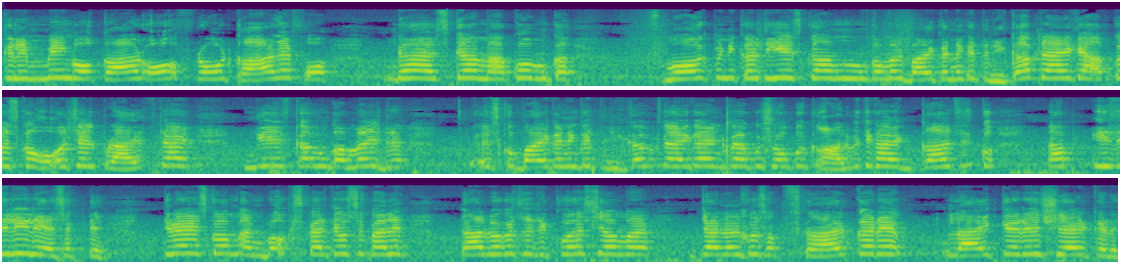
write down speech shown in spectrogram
क्लिम्बिंग और कार ऑफ़ रोड कार है फोर इसका हम आपको स्मोक भी निकलती है. इसका हम मुकम्मल बाय करने का तरीका बताएँगे आपको इसका होलसेल प्राइस बताए ये इसका मुकम्मल इसको बाय करने का तरीका भी बताएगा एंड पे आपको शॉप का कार भी दिखाएगा कार जिसको आप इजीली ले सकते हैं। तो इसको हम अनबॉक्स करते हैं। उससे पहले आप लोगों से रिक्वेस्ट है हमारे चैनल को सब्सक्राइब करें लाइक करें शेयर करें।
